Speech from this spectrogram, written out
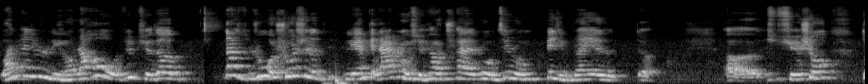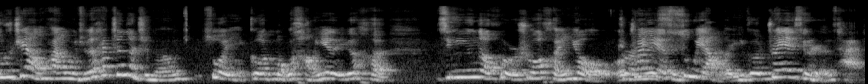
完全就是零。然后我就觉得。那如果说是连北大这种学校出来的这种金融背景专业的，呃，学生都是这样的话，我觉得他真的只能做一个某个行业的一个很。精英的，或者说很有专业素养的一个专业性人才，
